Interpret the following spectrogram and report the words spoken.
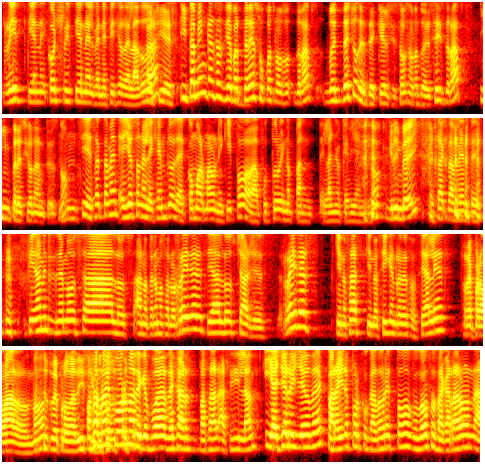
Reed tiene, Coach Reed tiene el beneficio de la duda. Así es. Y también Kansas lleva tres o cuatro drafts. De hecho, desde Kelsey, estamos hablando de seis drafts impresionantes, ¿no? Sí, exactamente. Ellos son el ejemplo de cómo armar un equipo a futuro y no para el año que viene, ¿no? Green Bay. Exactamente. Finalmente tenemos a los. Ah, no, tenemos a los Raiders y a los Chargers. Raiders, quien nos, has- quien nos sigue en redes sociales, reprobados, ¿no? Reprobadísimos. O sea, no hay forma de que puedas dejar pasar a CeeDee Lamb y a Jerry Jeudy para ir por jugadores todos dudosos. Agarraron a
